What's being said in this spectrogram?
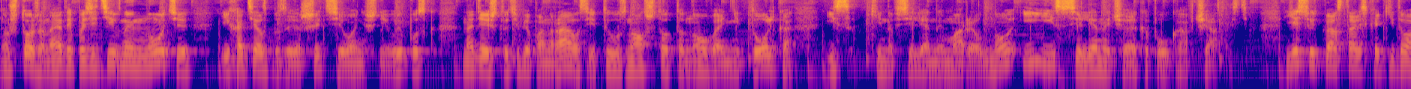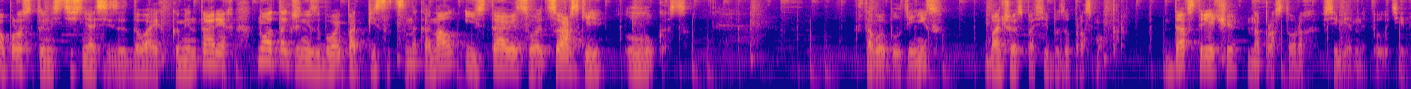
Ну что же, на этой позитивной ноте и хотелось бы завершить сегодняшний выпуск. Надеюсь, что тебе понравилось и ты узнал что-то новое не только из киновселенной Марвел, но и из вселенной Человека-паука в частности. Если у тебя остались какие-то вопросы, то не стесняйся задавай их в комментариях, ну а также не забывай подписываться на канал и ставить свой царский Лукас. С тобой был Денис, большое спасибо за просмотр. До встречи на просторах Всемирной паутины.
